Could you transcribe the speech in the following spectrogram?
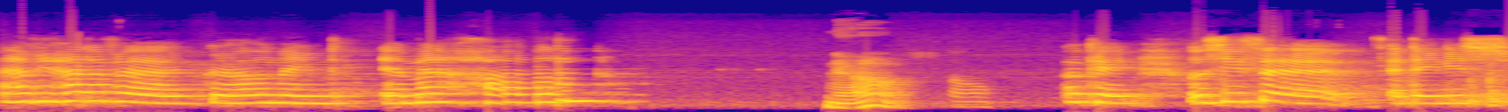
have you heard of a girl named Emma Holten? No. Oh. Okay, well, she's a, a Danish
